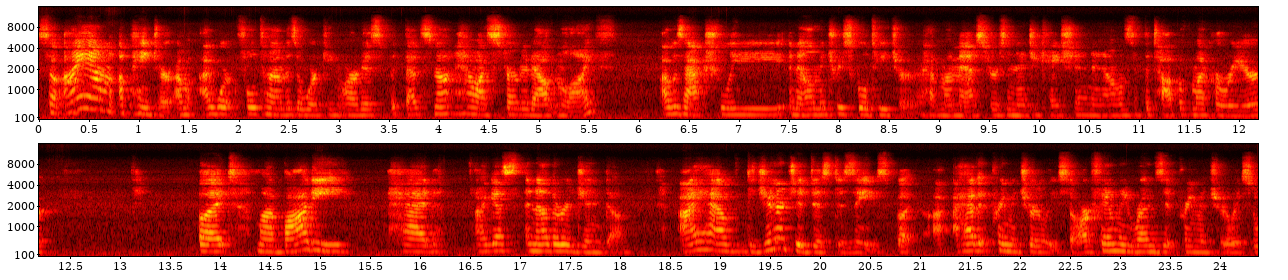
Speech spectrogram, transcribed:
So I am a painter. I'm, i work full time as a working artist, but that's not how I started out in life. I was actually an elementary school teacher. I have my master's in education, and I was at the top of my career. But my body had, I guess, another agenda. I have degenerative disc disease, but I have it prematurely. So our family runs it prematurely. So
